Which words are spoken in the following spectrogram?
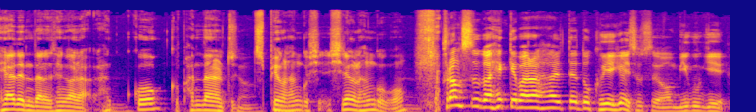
해야 된다는 생각을 했고 그 판단을 또 그렇죠. 집행을 한 거, 시- 실행을 한 거고. 프랑스가 핵 개발을 할 때도 그 얘기가 있었어요. 미국이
